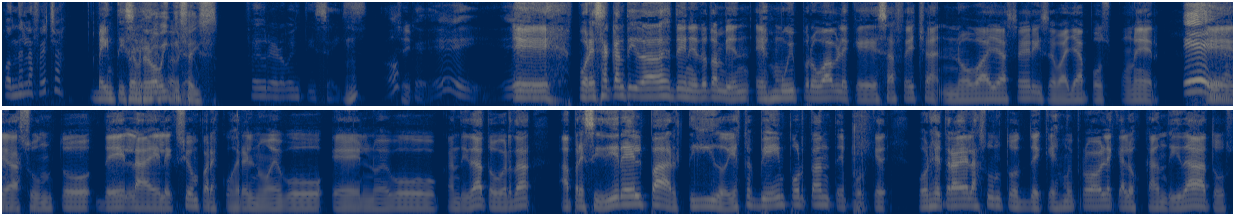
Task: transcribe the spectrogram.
cuándo es la fecha? 26 de Febrero febrero. 26. Febrero 26. ¿Mm? Ok. Sí. Eh, Eh, por esa cantidad de dinero también es muy probable que esa fecha no vaya a ser y se vaya a posponer eh, el asunto de la elección para escoger el nuevo, el nuevo candidato, ¿verdad? A presidir el partido. Y esto es bien importante porque Jorge trae el asunto de que es muy probable que a los candidatos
